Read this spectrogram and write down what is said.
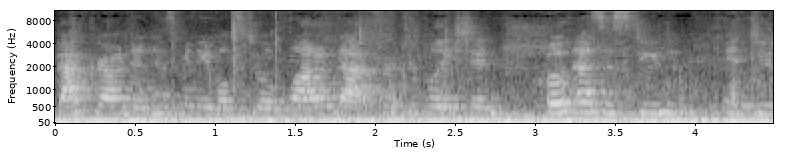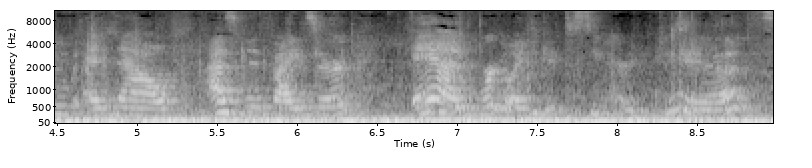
background and has been able to do a lot of that for Jubilation, both as a student in Jube and now as an advisor. And we're going to get to see her dance.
